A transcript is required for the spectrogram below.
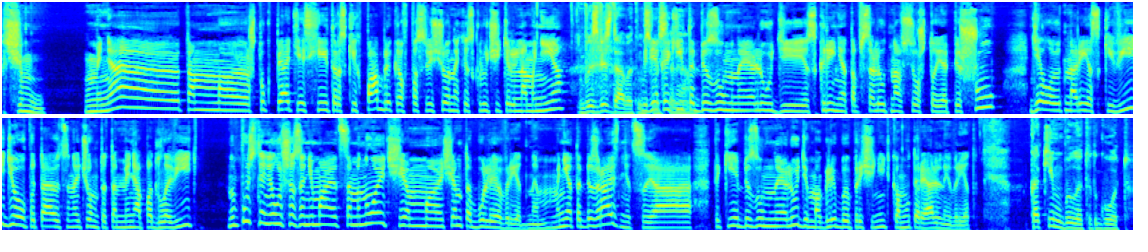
Почему? У меня э, там э, штук пять есть хейтерских пабликов, посвященных исключительно мне. Вы звезда в этом Где смысле, какие-то да. безумные люди скринят абсолютно все, что я пишу, делают нарезки видео, пытаются на чем-то там меня подловить. Ну пусть они лучше занимаются мной, чем э, чем-то более вредным. мне это без разницы, а такие безумные люди могли бы причинить кому-то реальный вред. Каким был этот год?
